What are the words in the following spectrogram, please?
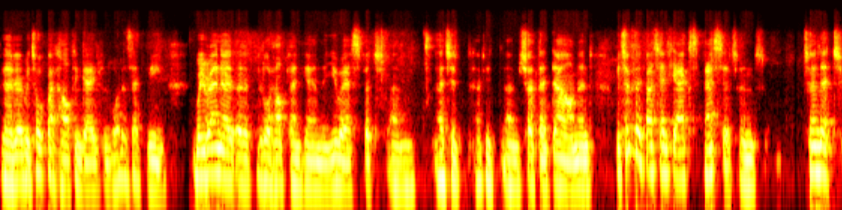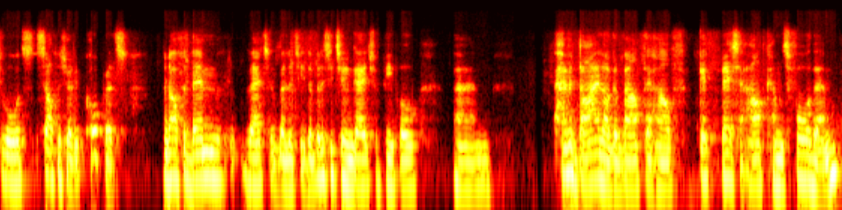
you know, we talk about health engagement. What does that mean? We ran a, a little health plan here in the US, but um, had to, had to um, shut that down. And we took that Vitality asset and turned that towards self-insured corporates and offer them that ability, the ability to engage with people, um, have a dialogue about their health, get better outcomes for them,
